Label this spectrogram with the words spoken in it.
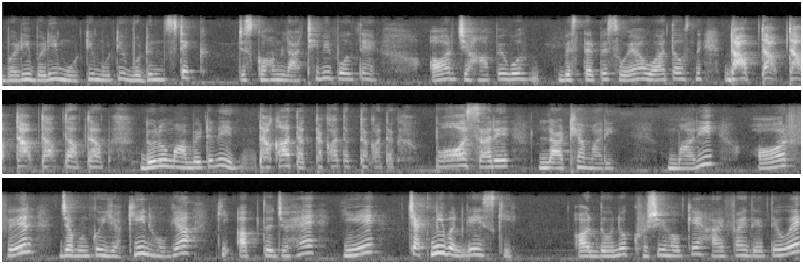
बड़ी बड़ी मोटी मोटी वुडन स्टिक जिसको हम लाठी भी बोलते हैं। और जहाँ पे वो बिस्तर पे सोया हुआ था, उसने धाप धाप धाप धाप धाप धाप धाप, दोनों माँ बेटे ने धका तक धका तक धका तक बहुत सारे लाठियाँ मारी। मारी और फिर जब उनको यकीन हो गया कि अब तो जो है ये चटनी बन गई इसकी, और दोनों खुशी होके हाई फाई देते हुए,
